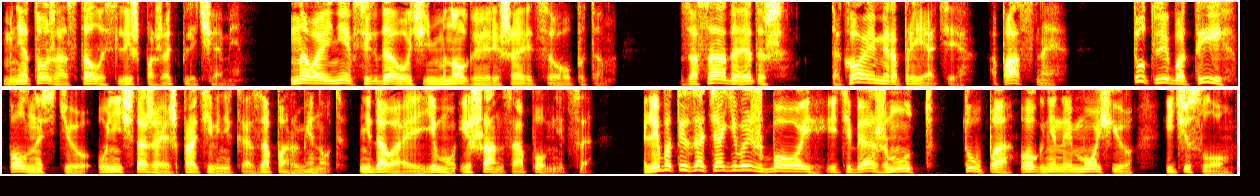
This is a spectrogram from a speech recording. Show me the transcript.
Мне тоже осталось лишь пожать плечами. На войне всегда очень многое решается опытом. Засада — это ж такое мероприятие, опасное. Тут либо ты полностью уничтожаешь противника за пару минут, не давая ему и шанса опомниться, либо ты затягиваешь бой, и тебя жмут тупо огненной мощью и числом.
